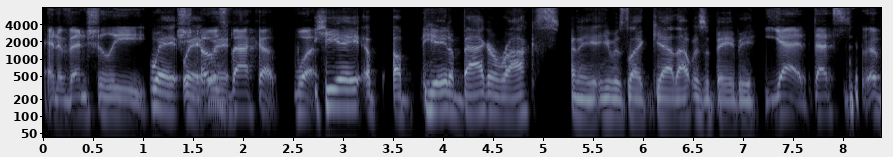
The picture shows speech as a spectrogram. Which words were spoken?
and eventually wait, wait, shows wait. back up. What? He ate a, a he ate a bag of rocks and he, he was like, Yeah, that was a baby. Yeah, that's uh,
